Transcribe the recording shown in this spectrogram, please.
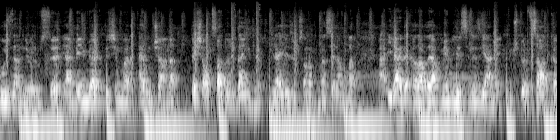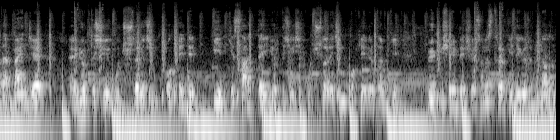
Bu yüzden diyorum size. Yani benim bir arkadaşım var. Her uçağına 5-6 saat önceden gidiyor. İlayda'cığım sana buradan selamlar. Yani İlayda kadar da yapmayabilirsiniz. Yani 3-4 saat kadar bence e, yurt dışı uçuşlar için okeydir. 1-2 saatte yurt dışı uçuşlar için okeydir. Tabii ki büyük bir şehirde yaşıyorsanız trafiği de göz önüne alın.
